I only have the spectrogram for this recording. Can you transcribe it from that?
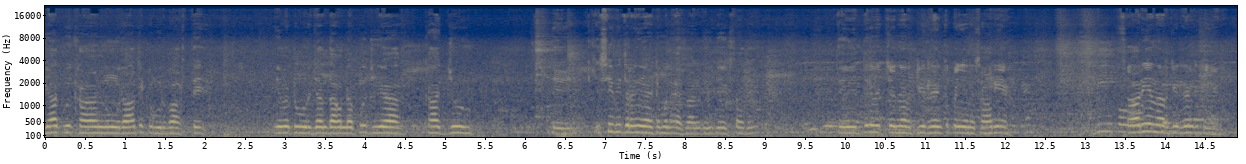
ਜਾਂ ਕੋਈ ਖਾਣ ਨੂੰ ਰਾਹ 'ਚ ਟੂਰ ਵਾਸਤੇ। ਜਿਵੇਂ ਟੂਰ ਜਾਂਦਾ ਹੁੰਦਾ, ਭੁਜੀਆ, ਕਾਜੂ, ਤੇ ਕਿਸੇ ਵੀ ਤਰ੍ਹਾਂ ਦੀ ਆਈਟਮ ਲੈ ਸਕਦੇ, ਤੁਸੀਂ ਦੇਖ ਸਕਦੇ ਹੋ। ਤੇ ਇਧਰ ਵਿੱਚ એનર્ਜੀ ਡਰਿੰਕ ਪਈਆਂ ਨੇ ਸਾਰੀਆਂ। ਸਾਰੀਆਂ એનર્ਜੀ ਡਰਿੰਕ ਪਈਆਂ ਨੇ।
